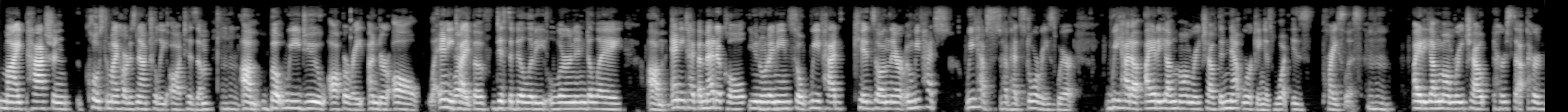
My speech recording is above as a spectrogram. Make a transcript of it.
my passion close to my heart is naturally autism Mhm. um but we do operate under all any Right. type of disability learning delay um any type of medical you know what i Mhm. mean so we've had kids on there and we've had we have have had stories where we had a i had a young mom reach out the networking is what is priceless Mhm. i had a young mom reach out her her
